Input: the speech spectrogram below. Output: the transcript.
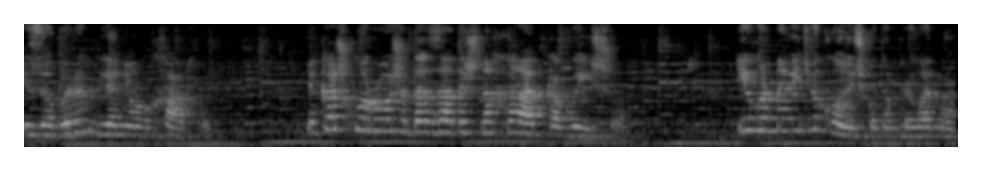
і зробив для нього хатку. Яка ж хороша та затишна хатка вийшла. Ігор навіть віконечко там приладнав.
